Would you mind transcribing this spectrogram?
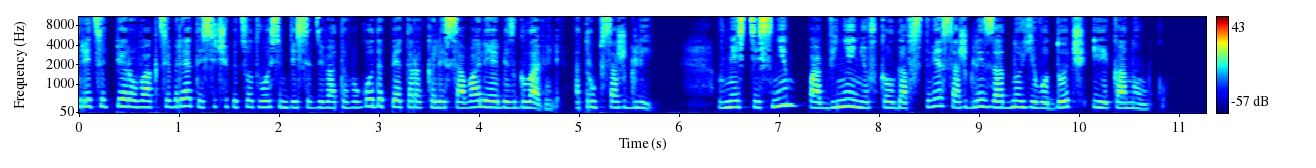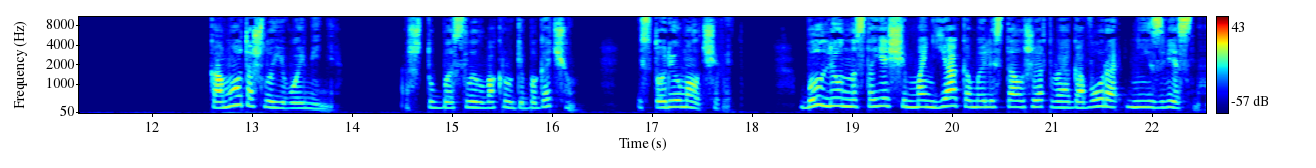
31 октября 1589 года Петра колесовали и обезглавили, а труп сожгли. Вместе с ним, по обвинению в колдовстве, сожгли заодно его дочь и экономку. Кому отошло его имение? А чтобы слыл в округе богачом? История умалчивает. Был ли он настоящим маньяком или стал жертвой оговора, неизвестно.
